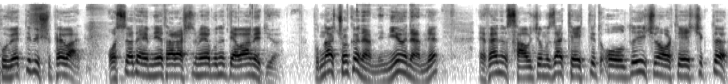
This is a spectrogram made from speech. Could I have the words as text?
Kuvvetli bir şüphe var. O sırada emniyet araştırmaya bunu devam ediyor. Bunlar çok önemli. Niye önemli? Efendim savcımıza tehdit olduğu için ortaya çıktı.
